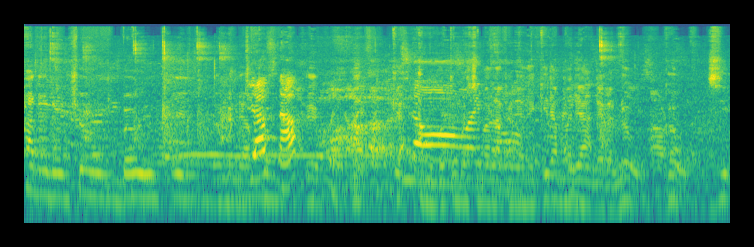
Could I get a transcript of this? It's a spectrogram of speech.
하나는 좋은 뭐 Do you have snap? 아무것도 먹지 말라 그냥 느끼란 말이야 내가 누구지?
